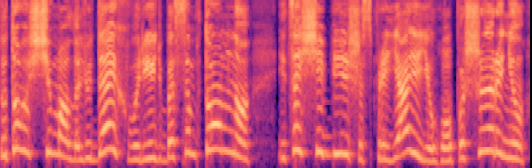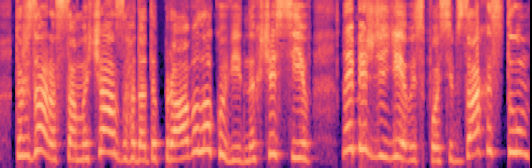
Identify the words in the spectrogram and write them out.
До того ж, чимало людей хворіють безсимптомно, і це ще більше сприяє його поширенню. Тож зараз саме час згадати правила ковідних часів. Найбільш дієвий спосіб захисту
